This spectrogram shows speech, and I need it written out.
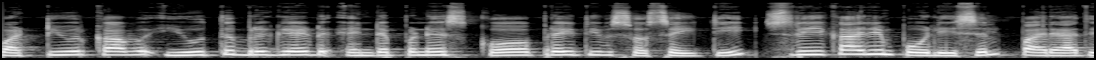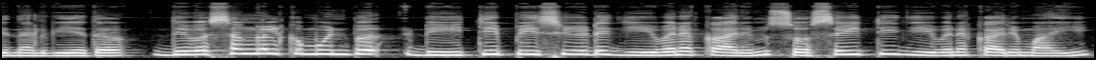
Vattiyoorkavu youth brigade entrepreneurs cooperative society Sreekaryam പോലീസിൽ പരാതി നൽകിയത്. ദിവസങ്ങൾക്ക് മുൻപ് ഡി ടി പി സിയുടെ ജീവനക്കാരും സൊസൈറ്റി ജീവനക്കാരുമായി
